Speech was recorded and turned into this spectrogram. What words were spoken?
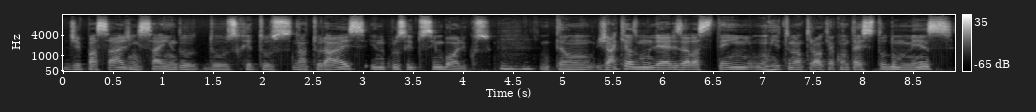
de passagem, saindo dos ritos naturais e indo para os ritos simbólicos. Uhum. Então, já que as mulheres elas têm um rito natural que acontece todo mês,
